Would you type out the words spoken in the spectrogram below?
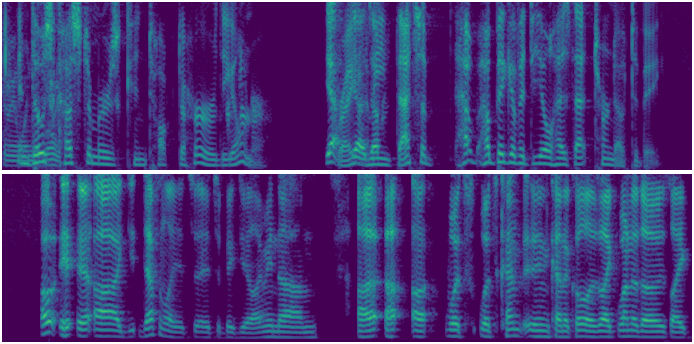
I mean, and those customers can talk to her, the owner, yeah right? yeah I def- mean, that's a how how big of a deal has that turned out to be? Oh, it, uh, definitely, it's it's a big deal. I mean, um, uh, uh, uh, what's what's kind of kind of cool is like one of those like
